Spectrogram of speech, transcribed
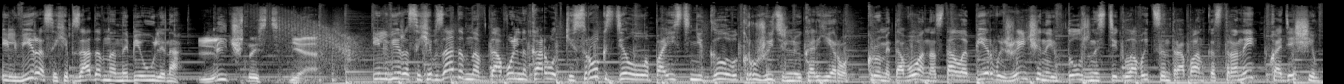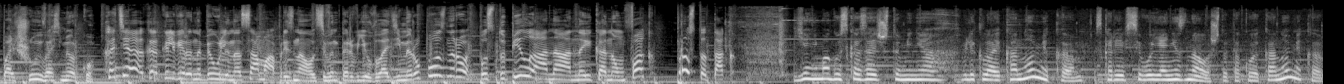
Эльвира Сахибзадовна Набиулина. Личность дня. Эльвира Сахибзадовна в довольно короткий срок сделала поистине головокружительную карьеру. Кроме того, она стала первой женщиной в должности главы Центробанка страны, входящей в большую восьмерку. Хотя, как Эльвира Набиулина сама призналась в интервью Владимиру Познеру, поступила она на экономфак просто так. Я не могу сказать, что меня влекла экономика. Скорее всего, я не знала, что такое экономика.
